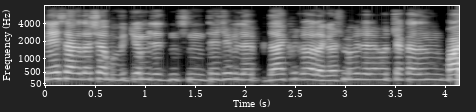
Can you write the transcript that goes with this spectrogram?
Neyse arkadaşlar bu videomu izlediğiniz için teşekkürler. Bir dahaki videolarda görüşmek üzere. Hoşçakalın. Bay bay.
